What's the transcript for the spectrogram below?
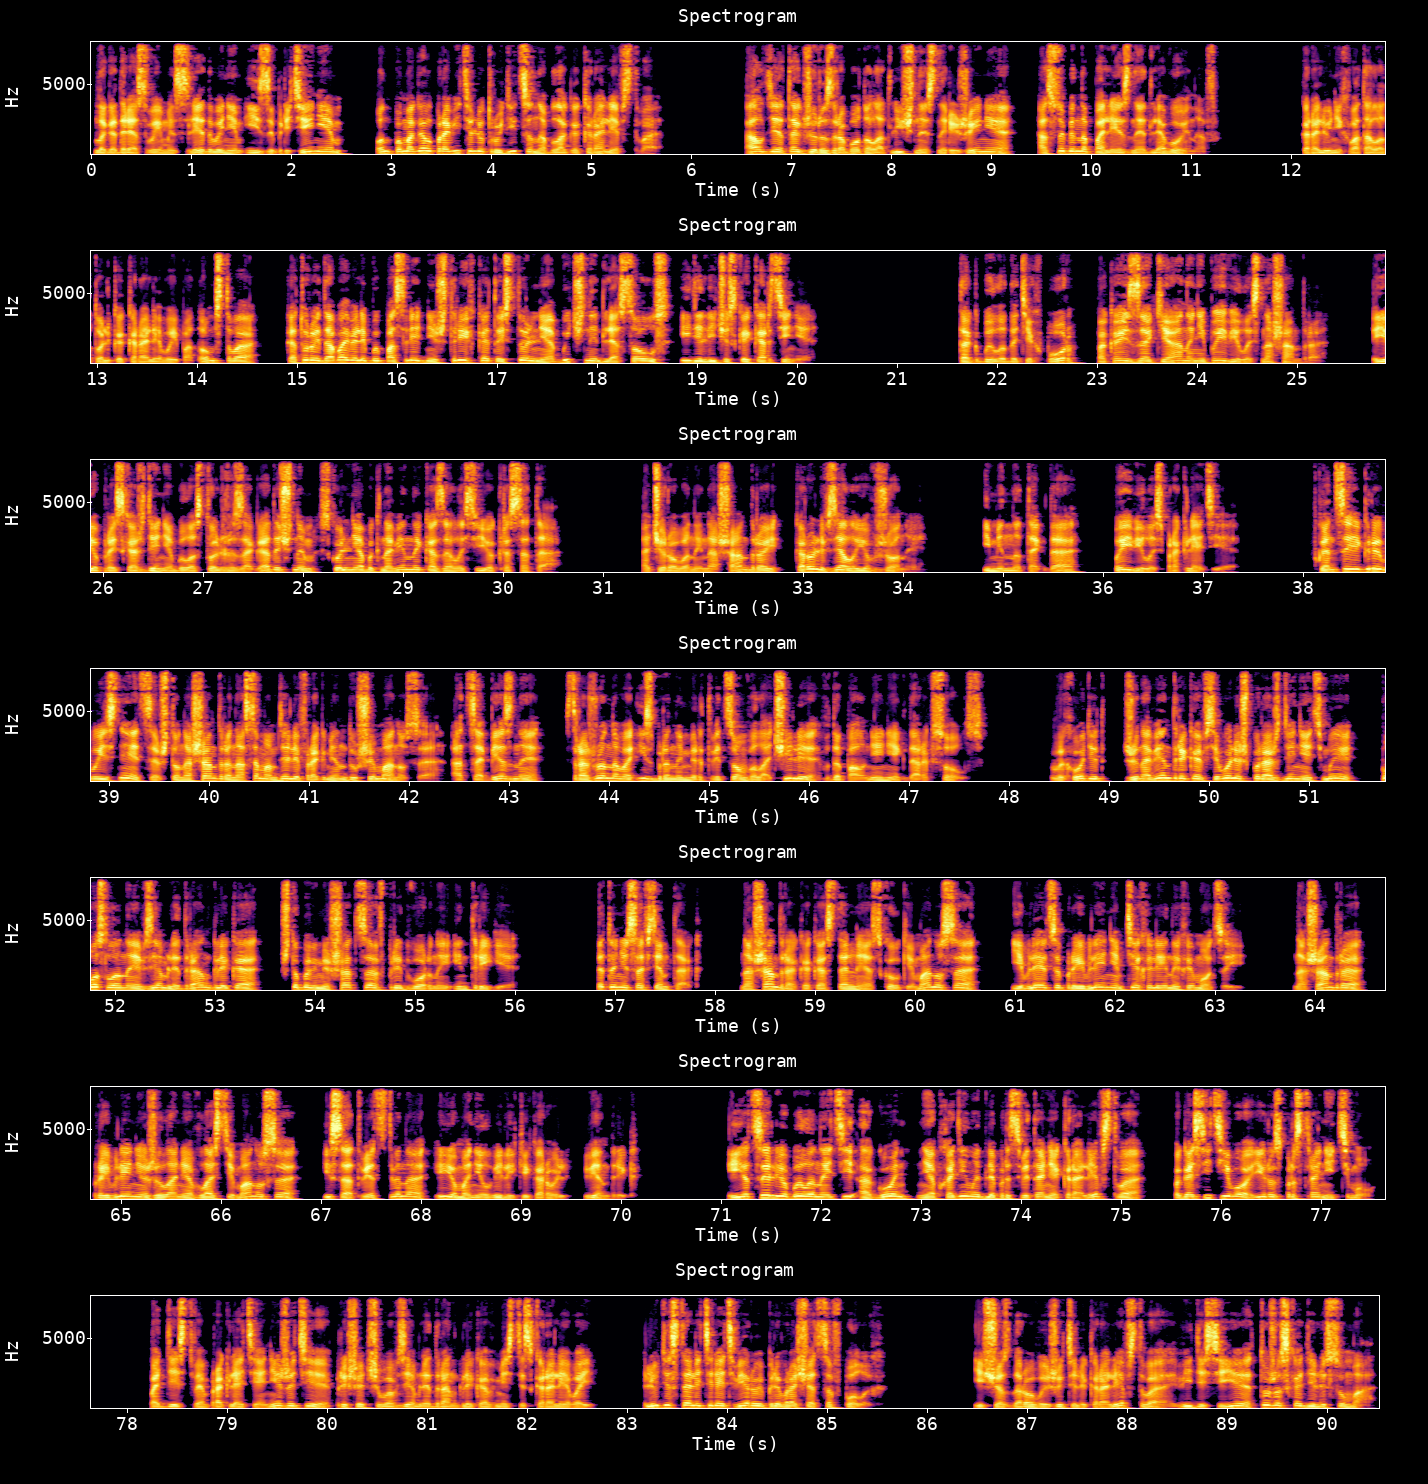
Благодаря своим исследованиям и изобретениям он помогал правителю трудиться на благо королевства. Алдия также разработал отличное снаряжение, особенно полезное для воинов. Королю не хватало только королевы и потомства, которые добавили бы последний штрих к этой столь необычной для Соус идиллической картине. Так было до тех пор, пока из-за океана не появилась Нашандра. Ее происхождение было столь же загадочным, сколь необыкновенной казалась ее красота. Очарованный Нашандрой, король взял ее в жены. Именно тогда появилось проклятие. В конце игры выясняется, что Нашандра на самом деле фрагмент души Мануса, отца бездны, сраженного избранным мертвецом Волочили в дополнение к Dark Souls. Выходит, жена Вендрика всего лишь порождение тьмы, посланное в земли Дранглика, чтобы вмешаться в придворные интриги. Это не совсем так. Нашандра, как и остальные осколки Мануса, являются проявлением тех или иных эмоций. Нашандра – проявление желания власти Мануса и, соответственно, ее манил великий король Вендрик. Ее целью было найти огонь, необходимый для процветания королевства, погасить его и распространить тьму. Под действием проклятия нежити, пришедшего в земли Дранглика вместе с королевой, люди стали терять веру и превращаться в полых. Еще здоровые жители королевства, видя сие, тоже сходили с ума.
